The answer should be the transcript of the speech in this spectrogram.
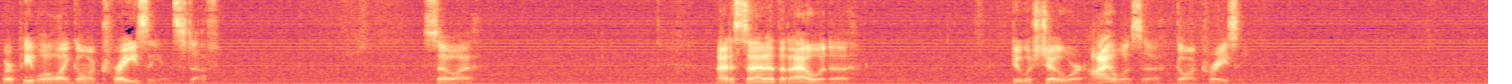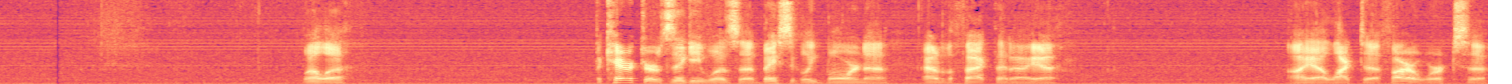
where people are like going crazy and stuff. So uh, I decided that I would uh, do a show where I was uh, going crazy. Well, uh, the character of Ziggy was uh, basically born uh, out of the fact that I uh, I uh, liked uh, fireworks. Uh,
